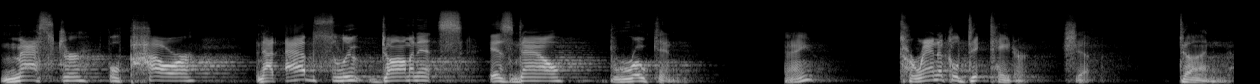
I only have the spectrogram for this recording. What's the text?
masterful power and that absolute dominance is now broken. Okay? Tyrannical dictatorship done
